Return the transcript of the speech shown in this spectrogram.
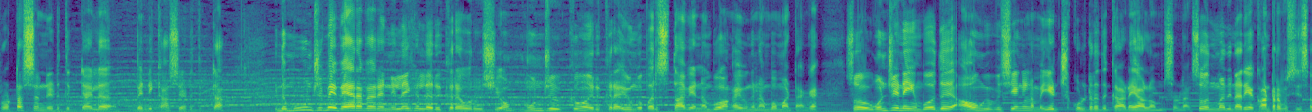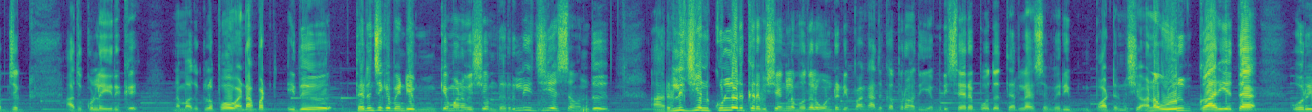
ப்ரொட்டஸ்டன் எடுத்துக்கிட்டா இல்லை பெண்டிகாஸ்ட் எடுத்துக்கிட்டா இந்த மூன்றுமே வேறு வேறு நிலைகளில் இருக்கிற ஒரு விஷயம். மூன்றுக்கும் இருக்கிற இவங்க பரிசுத்தாவியை நம்புவாங்க இவங்க நம்ப மாட்டாங்க. ஸோ ஒன்றிணையும் போது அவங்க விஷயங்கள் நம்ம ஏற்றுக்கொள்றதுக்கு அடையாளம் அப்படின்னு சொல்கிறாங்க ஸோ இந்த மாதிரி நிறைய கான்ட்ரவர்சி சப்ஜெக்ட் அதுக்குள்ளே இருக்குது நம்ம அதுக்குள்ளே போக வேண்டாம். பட் இது தெரிஞ்சுக்க வேண்டிய முக்கியமான விஷயம் இந்த ரிலீஜியஸை வந்து ரிலிஜியனுக்குள்ளே இருக்கிற விஷயங்களை முதல்ல ஒன்றிணைப்பாங்க அதுக்கப்புறம் அது எப்படி சேரப்போதோ தெரில இட்ஸ் வெரி இம்பார்ட்டன்ட் விஷயம். ஆனால் ஒரு காரியத்தை ஒரு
